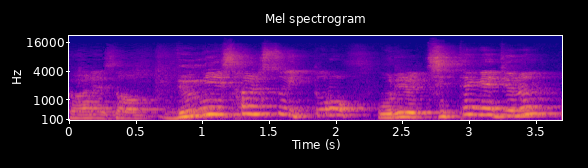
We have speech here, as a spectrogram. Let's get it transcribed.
그 안에서 능히 설 수 있도록 우리를 지탱해 주는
